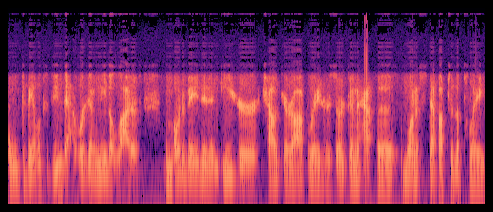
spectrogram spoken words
And to be able to do that, we're going to need a lot of motivated and eager childcare operators that are going to have to want to step up to the plate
